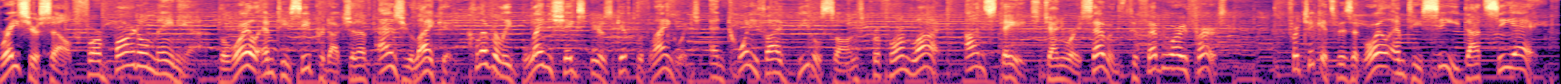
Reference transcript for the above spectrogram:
Brace yourself for Bartlemania, the Royal MTC production of As You Like It cleverly blends Shakespeare's gift with language and 25 Beatles songs performed live on stage January 7th to February 1st. For tickets, visit royalmtc.ca.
